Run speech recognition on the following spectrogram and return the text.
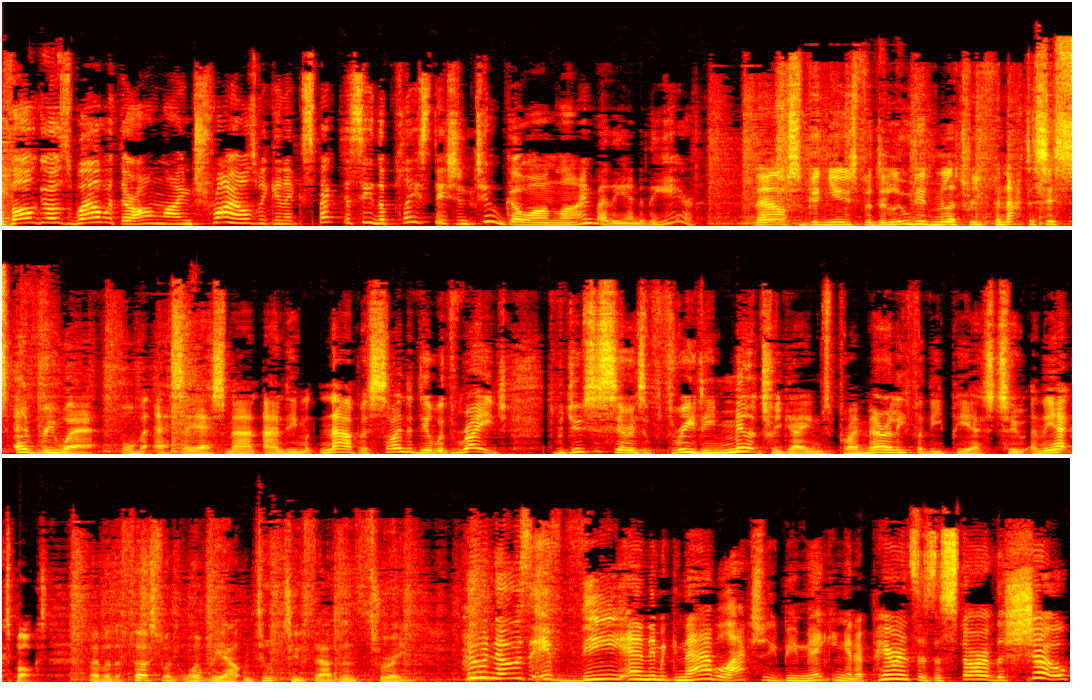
If all goes well with their online trials, we can expect to see the PlayStation 2 go online by the end of the year. Now, some good news for deluded military fanaticists everywhere. Former SAS man Andy McNab has signed a deal with Rage to produce a series of 3D military games primarily for the PS2 and the Xbox. However, the first one won't be out until 2003. Who knows if the Andy McNab will actually be making an appearance as the star of the show,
